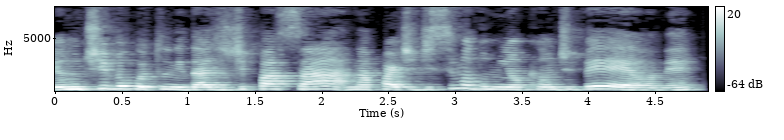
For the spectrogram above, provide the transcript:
eu não tive a oportunidade de passar na parte de cima do minhocão de ver ela, né?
